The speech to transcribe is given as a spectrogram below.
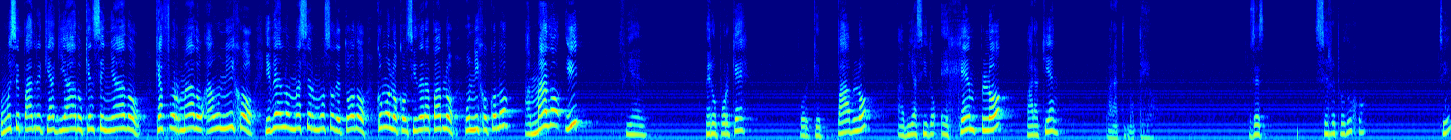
como ese padre que ha guiado, que ha enseñado, que ha formado a un hijo. Y vean lo más hermoso de todo, cómo lo considera Pablo, un hijo como amado y fiel. ¿Pero por qué? Porque Pablo había sido ejemplo para quién? Para Timoteo. Entonces, se reprodujo. ¿Sí?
